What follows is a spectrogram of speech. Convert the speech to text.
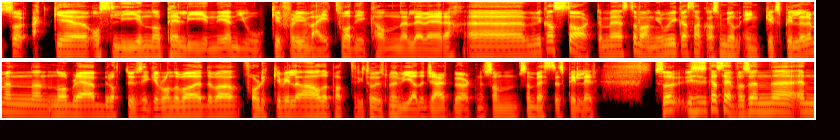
så er ikke Åslin og Pelini en joker, for de veit hva de kan levere. Eh, men Vi kan starte med Stavanger, hvor vi ikke har snakka så mye om enkeltspillere, men nå ble jeg brått usikker på om det var, det var folket ville hadde Patrick Thoresen, men vi hadde Jared Burton som, som beste spiller. Så hvis vi skal se for oss en, en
